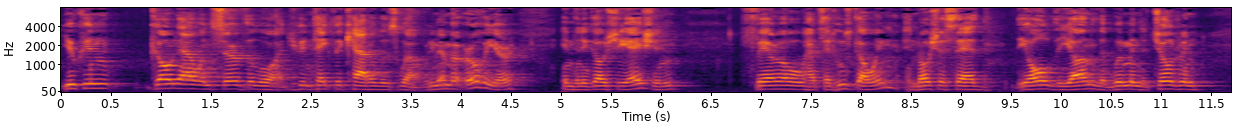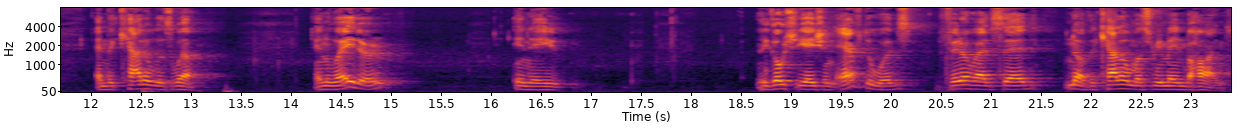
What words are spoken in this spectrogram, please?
you can go now and serve the Lord. You can take the cattle as well. Remember earlier in the negotiation, Pharaoh had said, Who's going? And Moshe said, The old, the young, the women, the children, and the cattle as well. And later, in a negotiation afterwards, Pharaoh had said, No, the cattle must remain behind.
